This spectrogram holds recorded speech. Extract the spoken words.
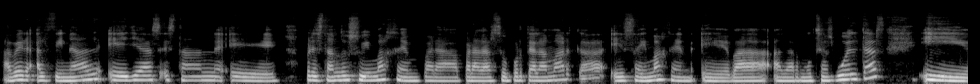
a ver, al final ellas están eh, prestando su imagen para, para, dar soporte a la marca, esa imagen eh, va a dar muchas vueltas y,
